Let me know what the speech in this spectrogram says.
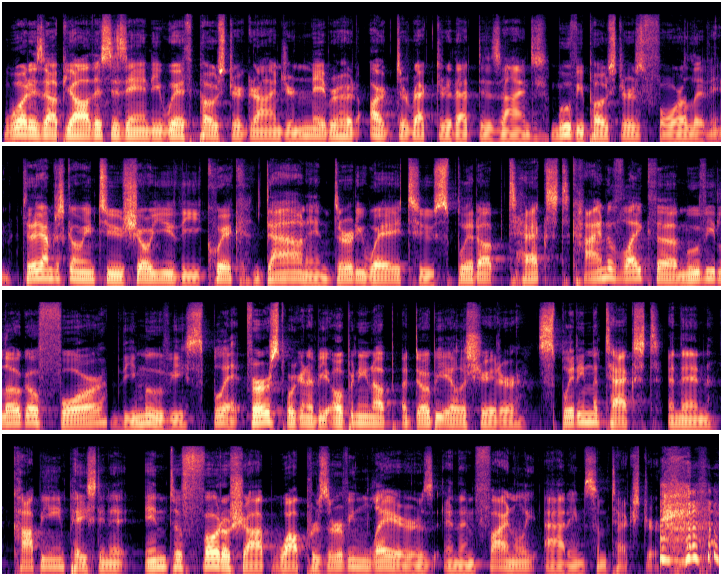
What is up, y'all? This is Andy with Poster Grind, your neighborhood art director that designs movie posters for a living. Today, I'm just going to show you the quick, down and dirty way to split up text, kind of like the movie logo for the movie Split. First, we're going to be opening up Adobe Illustrator, splitting the text, and then copying, pasting it into Photoshop while preserving layers, and then finally adding some texture.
